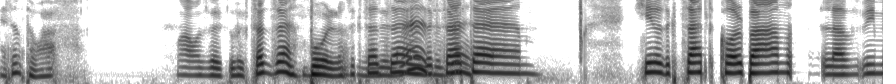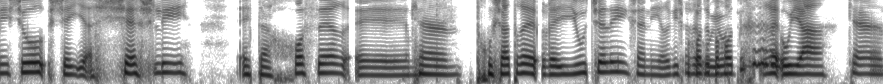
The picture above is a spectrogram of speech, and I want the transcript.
איזה מטורף. וואו, זה, זה קצת זה. בול. זה קצת זה, זה, זה קצת... אה, כאילו, זה קצת כל פעם להביא מישהו שיאשש לי את החוסר, אה, כן, תחושת ר, ראיות שלי, שאני ארגיש פחות ראויות. ופחות ראויה. כן.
